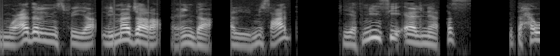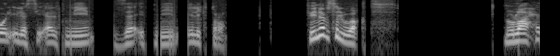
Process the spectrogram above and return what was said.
المعادلة النصفية لما جرى عند المصعد هي 2 Cl ناقص تتحول إلى Cl 2 زائد 2 إلكترون. في نفس الوقت نلاحظ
